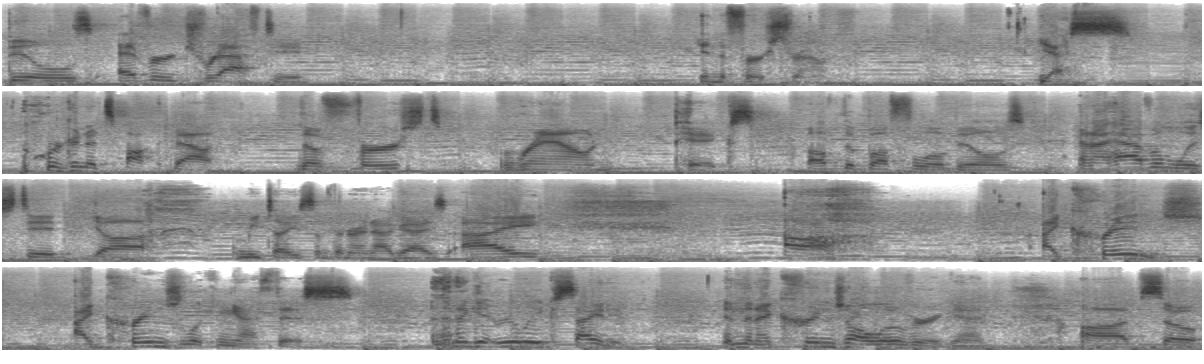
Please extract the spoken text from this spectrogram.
Bills ever drafted in the first round. Yes, we're going to talk about the first round picks of the Buffalo Bills, and I have them listed. Uh, let me tell you something right now, guys. I, uh, I cringe. I cringe looking at this, and then I get really excited, and then I cringe all over again. Uh, so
